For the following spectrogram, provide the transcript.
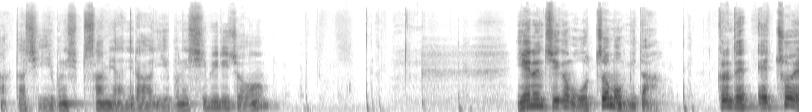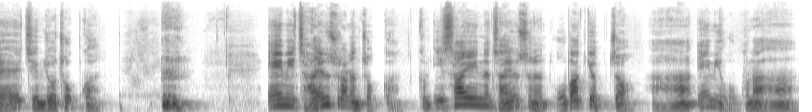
아, 다시 2분의 13이 아니라 2분의 11이죠. 얘는 지금 5.5입니다. 그런데 애초에 지금 요 조건 m이 자연수라는 조건. 그럼 이 사이에 있는 자연수는 5밖에 없죠. 아, m이 5구나.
